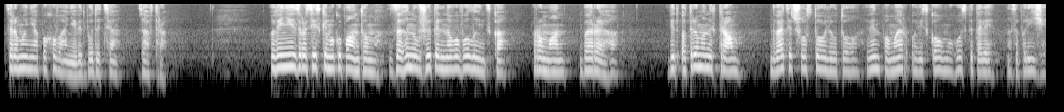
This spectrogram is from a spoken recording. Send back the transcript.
Церемонія поховання відбудеться завтра. У війні з російським окупантом загинув житель Нововолинська Роман Берега. Від отриманих травм 26 лютого він помер у військовому госпіталі на Запоріжжі.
